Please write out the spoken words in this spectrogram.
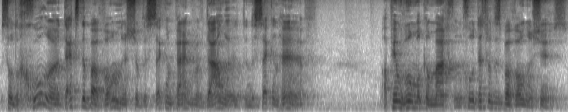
so the chura, that's the bavonish of the second paragraph of Dalit in the second half. That's what this bavonish is.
